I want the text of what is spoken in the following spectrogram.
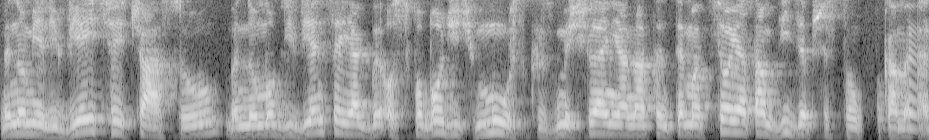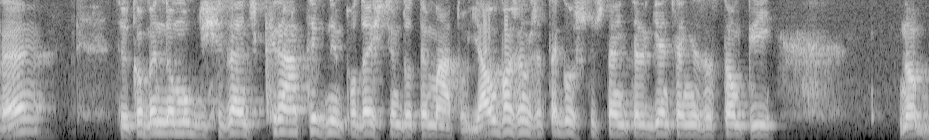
będą mieli więcej czasu, będą mogli więcej jakby oswobodzić mózg z myślenia na ten temat, co ja tam widzę przez tą kamerę, tylko będą mogli się zająć kreatywnym podejściem do tematu. Ja uważam, że tego sztuczna inteligencja nie zastąpi no,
